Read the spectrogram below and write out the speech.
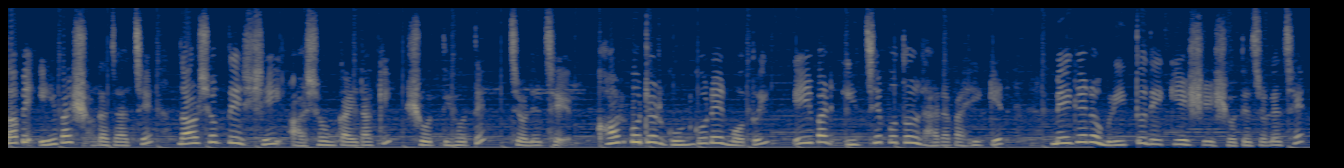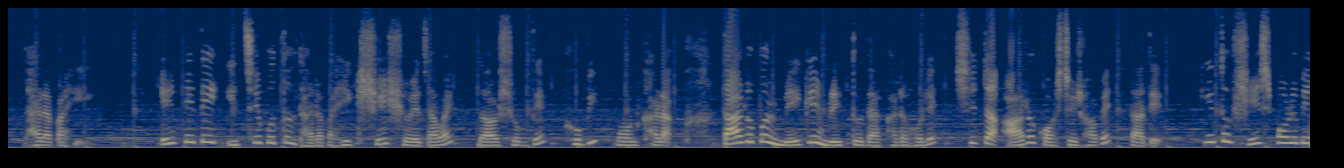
তবে এবার শোনা যাচ্ছে, দর্শকদের সেই আশঙ্কায় নাকি সত্যি হতে চলেছে। খড়কুটোর গুনগুনের মতোই এইবার ইচ্ছে পুতুল ধারাবাহিকের মেঘেরও মৃত্যু দেখিয়ে শেষ হতে চলেছে ধারাবাহিক। এমনিতেই ইচ্ছে বোতল ধারাবাহিক শেষ হয়ে যাওয়ায় দর্শকদের খুবই মন খারাপ। তার উপর মেঘের মৃত্যু দেখানো হলে সেটা আরও কষ্টের হবে তাদের। কিন্তু শেষ পর্বে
